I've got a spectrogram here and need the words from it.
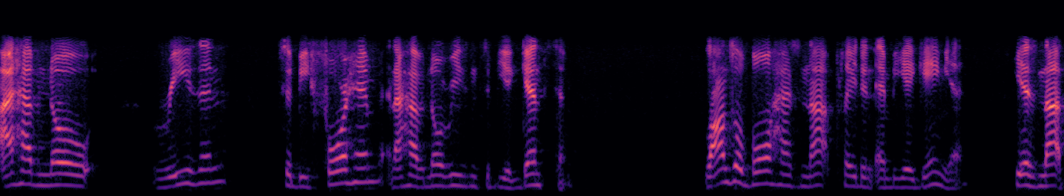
I have no reason to be for him and I have no reason to be against him. Lonzo Ball has not played an NBA game yet. He has not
